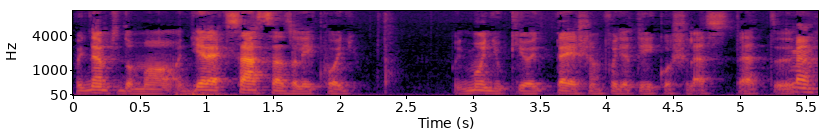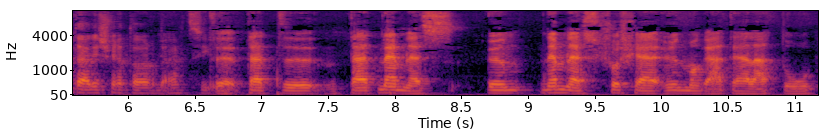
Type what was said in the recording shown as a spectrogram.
hogy nem tudom, a gyerek 100% hogy, hogy mondjuk ki, hogy teljesen fogyatékos lesz. Tehát, Mentális retardáció. te- tehát, tehát nem lesz ön, nem lesz sose önmagát ellátó,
